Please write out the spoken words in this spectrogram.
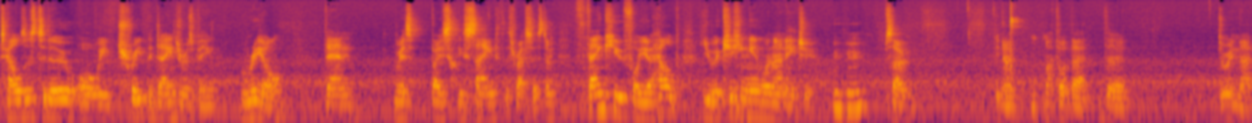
tells us to do, or we treat the danger as being real, then we're basically saying to the threat system, "Thank you for your help. You were kicking in when I need you." Mhm. So, you know, I thought that the doing that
